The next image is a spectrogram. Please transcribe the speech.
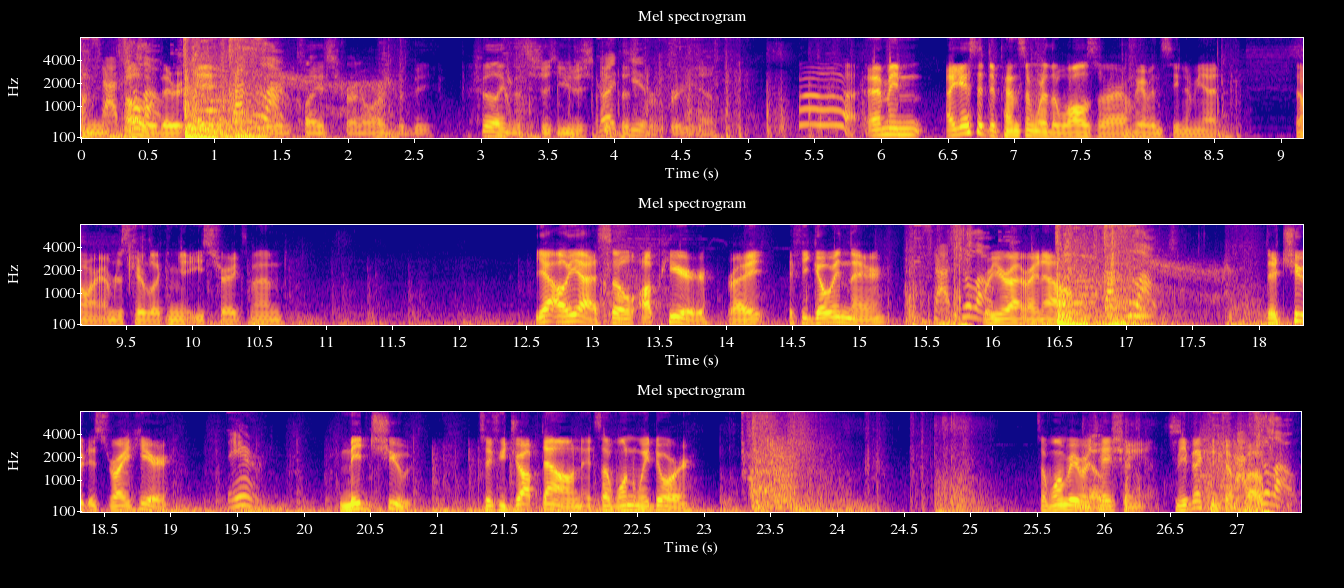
um, Satchel oh, out. there is. Satchel out. Weird place for an orb to be. I feel like this just you just get Right this here. for free, you know? Ah, I mean, I guess it depends on where the walls are. We haven't seen them yet. Don't worry, I'm just here looking at Easter eggs, man. Yeah, oh yeah, so up here, right? If you go in there, Satchel out. where you're at right now, Satchel the chute is right here. There. Mid chute. So if you drop down, it's a one-way door. It's a one-way No rotation. chance. Maybe I can jump Satchel up. out.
